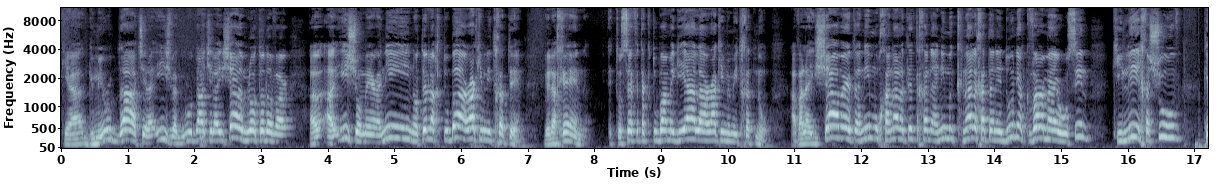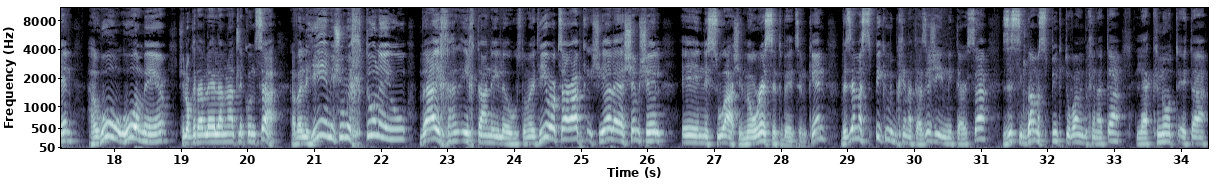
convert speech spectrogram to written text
כי הגמירות דעת של האיש והגמירות דעת של האישה הם לא אותו דבר. האיש אומר, אני נותן לך כתובה רק אם נתחתן. ולכן תוספת הכתובה מגיעה לה רק אם הם יתחתנו. אבל האישה אומרת, אני מוכנה לתת לך, אני מקנה לך את הנדוניה כבר מהאירוסין, כי לי חשוב כן? ההוא, הוא אומר שלא כתב לה אלא מנת לכונסה, אבל היא משום החתוני הוא והיכתני להו, זאת אומרת היא רוצה רק שיהיה לה השם של אה, נשואה, של מאורסת בעצם, כן? וזה מספיק מבחינתה, זה שהיא מתארסה, זה סיבה מספיק טובה מבחינתה להקנות את, ה,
